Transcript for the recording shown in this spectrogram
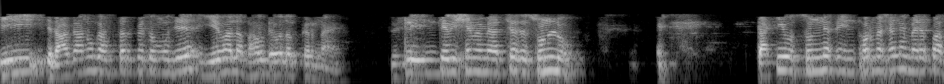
कि रागानु का स्तर पे तो मुझे ये वाला भाव डेवलप करना है। इसलिए इनके विषय में मैं अच्छे से सुन लूँ। ताकि वो सुनने से इंफॉर्मेशन है, मेरे पास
